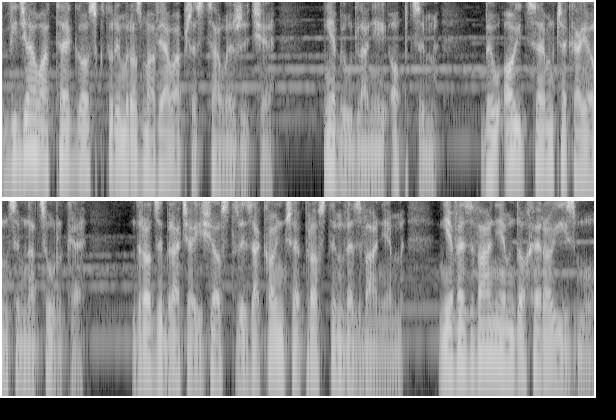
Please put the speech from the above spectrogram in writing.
Widziała tego, z którym rozmawiała przez całe życie. Nie był dla niej obcym. Był ojcem czekającym na córkę. Drodzy bracia i siostry, zakończę prostym wezwaniem. Nie wezwaniem do heroizmu,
